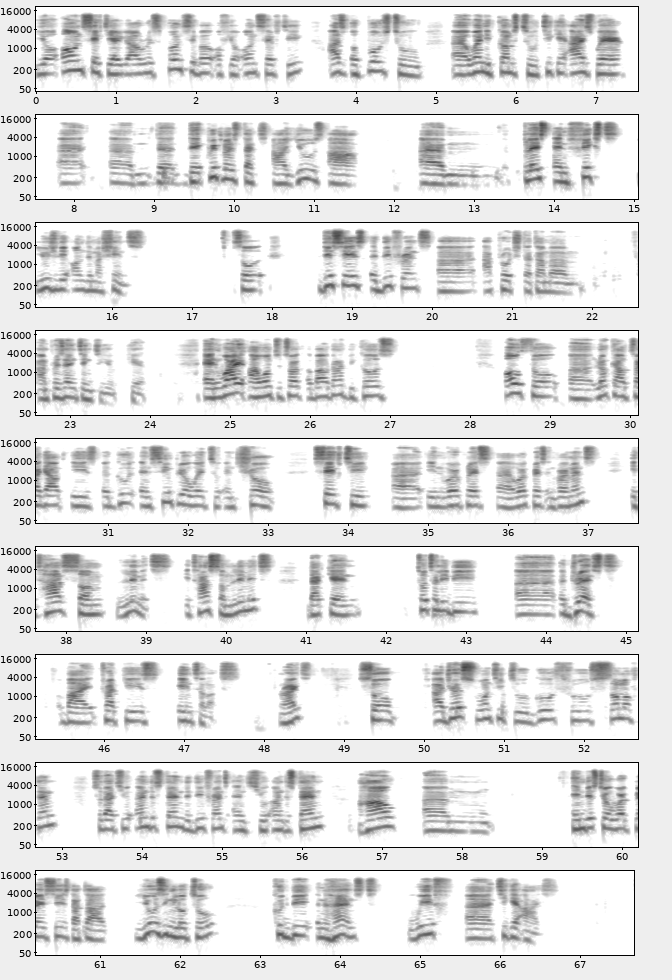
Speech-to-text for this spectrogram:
your own safety. You are responsible of your own safety, as opposed to uh, when it comes to TKIs, where uh, um, the the equipments that are used are um, placed and fixed usually on the machines. So this is a different uh, approach that I'm um, I'm presenting to you here. And why I want to talk about that, because although uh, lockout tagout is a good and simpler way to ensure safety uh, in workplace, uh, workplace environments, it has some limits it has some limits that can totally be uh, addressed by Trappke's interlocks, right? So I just wanted to go through some of them so that you understand the difference and you understand how um, industrial workplaces that are using Loto could be enhanced with uh, TKIs.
